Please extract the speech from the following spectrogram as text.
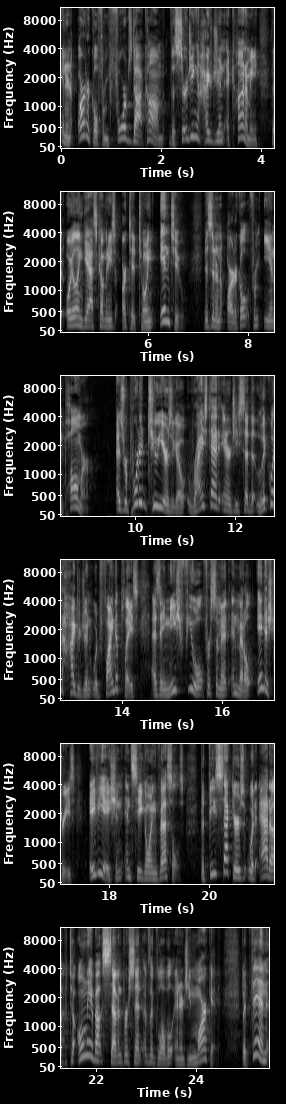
In an article from Forbes.com, the surging hydrogen economy that oil and gas companies are tiptoeing into. This is an article from Ian Palmer. As reported two years ago, Rystad Energy said that liquid hydrogen would find a place as a niche fuel for cement and metal industries, aviation, and seagoing vessels. But these sectors would add up to only about 7% of the global energy market. But then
